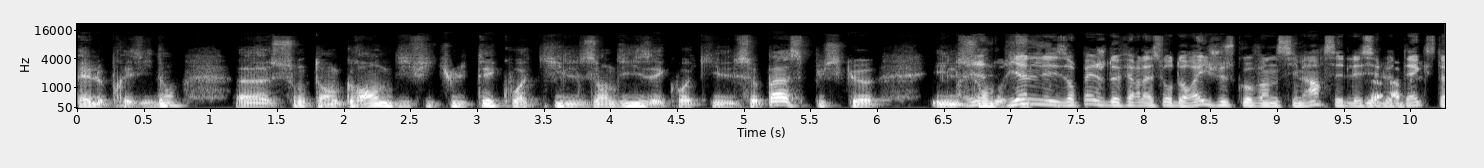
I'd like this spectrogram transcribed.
et, le président euh, sont en grande difficulté, quoi qu'ils en disent et quoi qu'il se passe, puisque ils rien, sont. Rien ne les empêche de faire la sourde oreille jusqu'au 26 mars et de laisser le texte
